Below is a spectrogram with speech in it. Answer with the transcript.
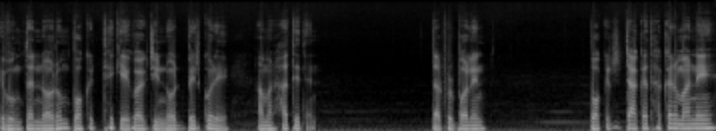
এবং তার নরম পকেট থেকে কয়েকটি নোট বের করে আমার হাতে দেন। তারপর বলেন, পকেটে টাকা থাকার মানে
